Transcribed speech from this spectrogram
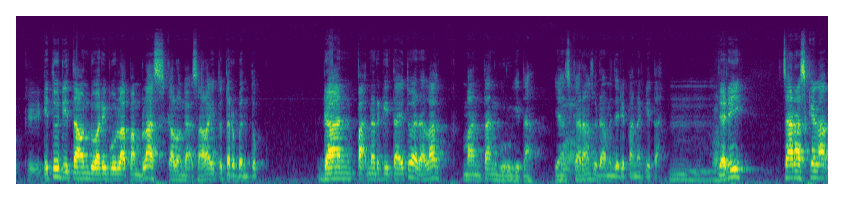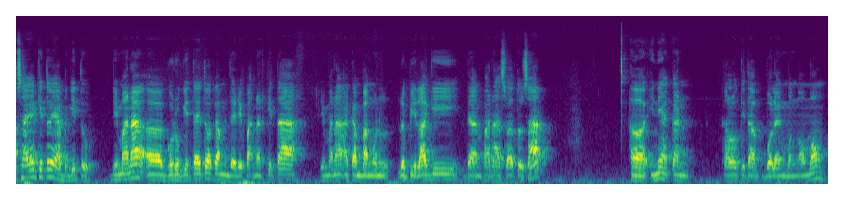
Oke. Itu di tahun 2018 kalau nggak salah itu terbentuk. Dan partner kita itu adalah mantan guru kita yang sekarang sudah menjadi partner kita. Jadi cara scale up saya gitu ya begitu. Di mana eh, guru kita itu akan menjadi partner kita, di mana akan bangun lebih lagi dan pada suatu saat eh, ini akan kalau kita boleh mengomong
